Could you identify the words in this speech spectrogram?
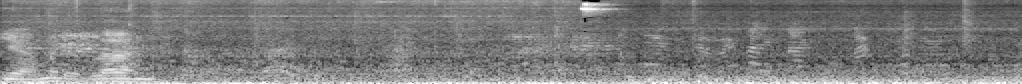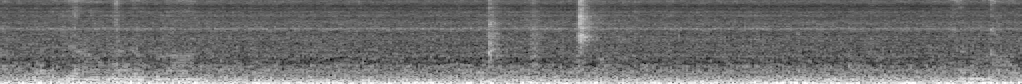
Giờ mới được lên giờ mới được lên Kinh khủng.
